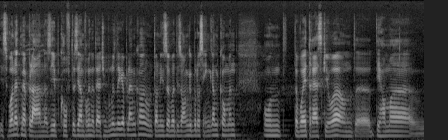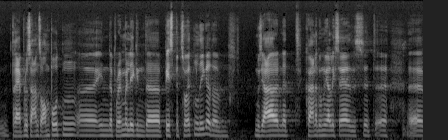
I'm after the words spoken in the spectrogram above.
es war nicht mein Plan. Also ich habe gehofft, dass ich einfach in der deutschen Bundesliga bleiben kann und dann ist aber das Angebot aus England gekommen und da war ich 30 Jahre und äh, die haben mir 3 plus 1 angeboten äh, in der Premier League, in der bestbezahlten Liga. Da muss ja auch nicht, kann nicht unehrlich sein, das ist halt, äh, äh,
